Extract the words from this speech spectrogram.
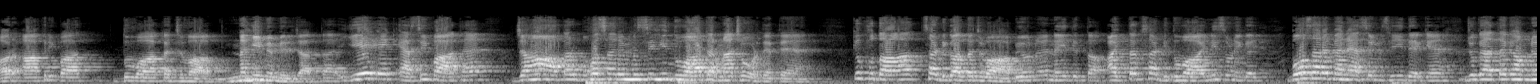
और आखिरी बात, दुआ का जवाब नहीं में मिल जाता। है ये एक ऐसी बात है जहाँ आकर बहुत सारे मसीही दुआ करना छोड़ देते हैं। कि खुदा का जवाब ही उन्हें नहीं दिता अज तक साड़ी दुआ ही नहीं सुनी गई। बहुत सारे मैंने ऐसे मसीह देखे हैं, जो कहते हैं कि हमने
